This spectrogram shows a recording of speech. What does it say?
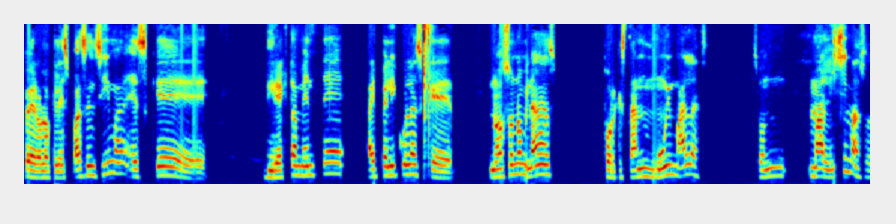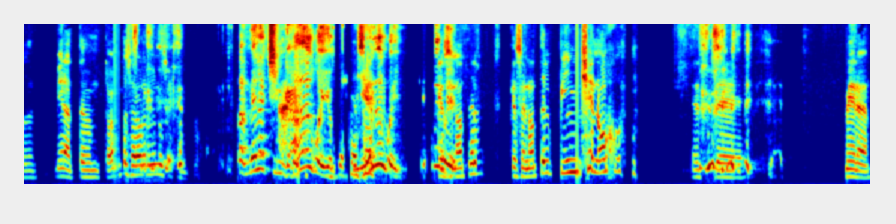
pero lo que les pasa encima es que directamente hay películas que no son nominadas porque están muy malas, son malísimas. Mira, te, voy a empezar a ver unos ejemplos. Dame la chingada, güey. mierda, güey. Que, se note el, que se note el pinche enojo. Este, mira,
